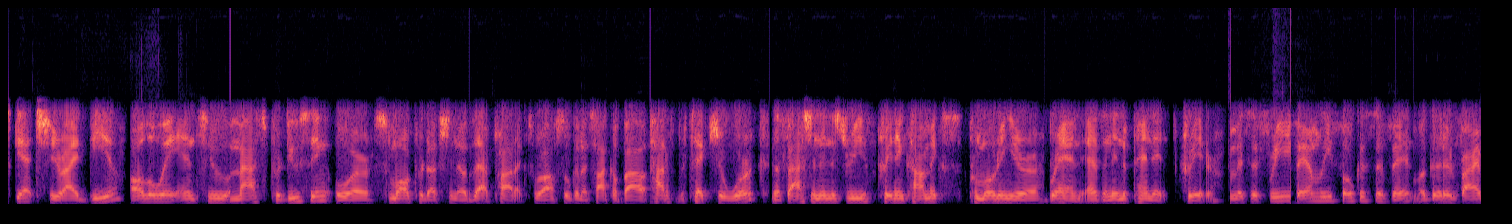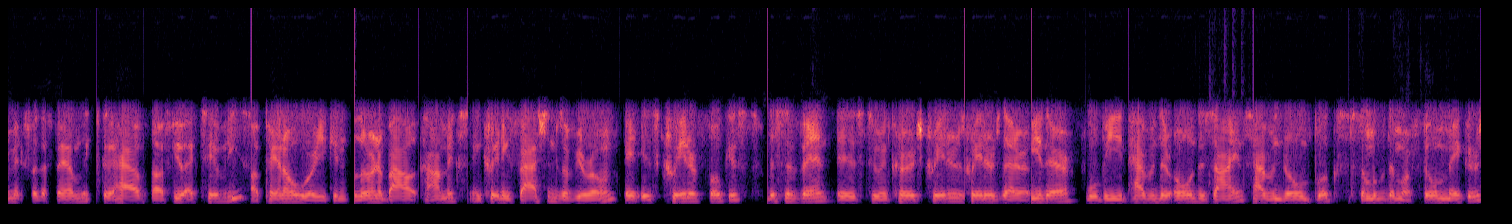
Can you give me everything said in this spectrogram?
sketch, your idea, all the way into mass producing or small production of that product. We're also going to talk about how to protect your work, the fashion industry, creating comics, promoting your brand as an independent creator. Um, it's a free family focused event, a good environment for the family. It's going to have a few activities, a panel where you can learn about comics and creating fashions of your own. It is creator focused. This event is to encourage creators. Creators that are be there will be having their own designs, having their own books. Some of them are filmmakers.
